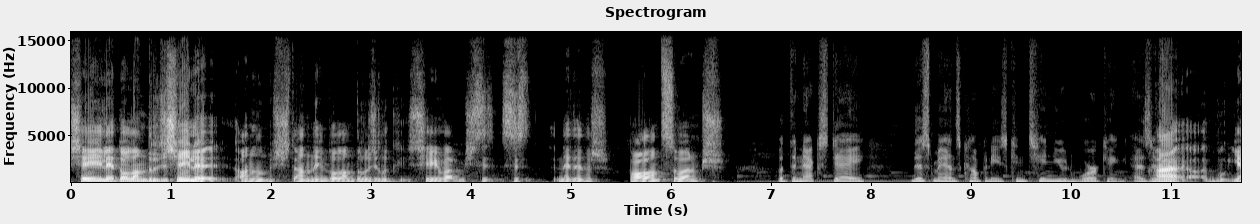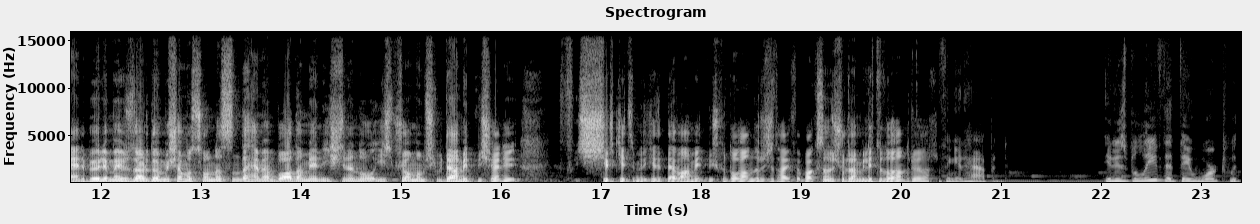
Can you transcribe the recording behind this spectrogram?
şeyle dolandırıcı şeyle anılmış işte anlayın. Dolandırıcılık şeyi varmış. Siz, siz ne denir? Bağlantısı varmış. But the next day, this man's companies continued working as if Ha bu, yani böyle mevzular dönmüş ama sonrasında hemen bu adam yani işine no hiçbir şey olmamış gibi devam etmiş yani şirketi mirketi devam etmiş bu dolandırıcı tayfa. Baksana şuradan milleti dolandırıyorlar. nothing had happened. It is believed that they worked with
